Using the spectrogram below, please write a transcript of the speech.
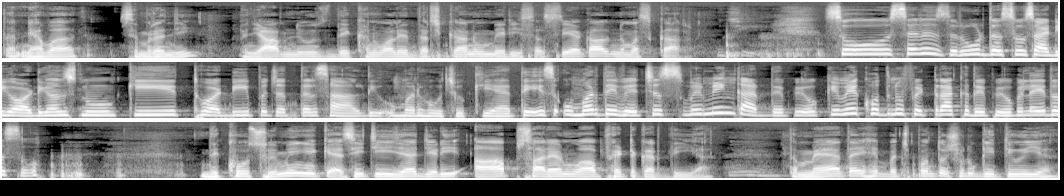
ਧੰਨਵਾਦ। ਸਿਮਰਨ ਜੀ ਪੰਜਾਬ ਨਿਊਜ਼ ਦੇਖਣ ਵਾਲੇ ਦਰਸ਼ਕਾਂ ਨੂੰ ਮੇਰੀ ਸਤਿ ਸ੍ਰੀ ਅਕਾਲ ਨਮਸਕਾਰ। ਜੀ। ਸੋ ਸਰ ਜ਼ਰੂਰ ਦੱਸੋ ਸਾਡੀ ਆਡੀਅנס ਨੂੰ ਕਿ ਤੁਹਾਡੀ 75 ਸਾਲ ਦੀ ਉਮਰ ਹੋ ਚੁੱਕੀ ਹੈ ਤੇ ਇਸ ਉਮਰ ਦੇ ਵਿੱਚ ਸਵਿਮਿੰਗ ਕਰਦੇ ਪਿਓ ਕਿਵੇਂ ਖੁਦ ਨੂੰ ਫਿੱਟ ਰੱਖਦੇ ਪਿਓ ਪਹਿਲਾਂ ਇਹ ਦੱਸੋ। ਦੇਖੋ ਸਵਿਮਿੰਗ ਇੱਕ ਐਸੀ ਚੀਜ਼ ਹੈ ਜਿਹੜੀ ਆਪ ਸਾਰਿਆਂ ਨੂੰ ਆਪ ਫਿੱਟ ਕਰਦੀ ਆ। ਤਾਂ ਮੈਂ ਤਾਂ ਇਹ ਬਚਪਨ ਤੋਂ ਸ਼ੁਰੂ ਕੀਤੀ ਹੋਈ ਆ।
